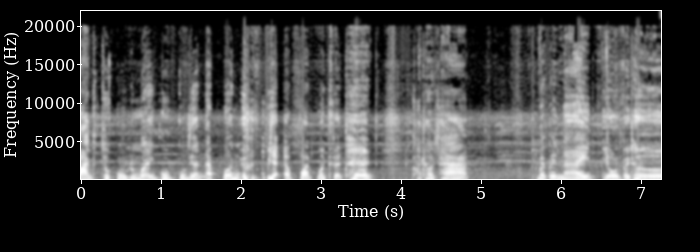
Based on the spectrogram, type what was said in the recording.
บ้านจะกูทำไมกูกูเลี้ยงแอปเปิ้ลเออไม่ใช่แอปเปิ้ลมะเขือเทศขอโทษค่ะไม่เป็นไรโยนไปเถอะ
